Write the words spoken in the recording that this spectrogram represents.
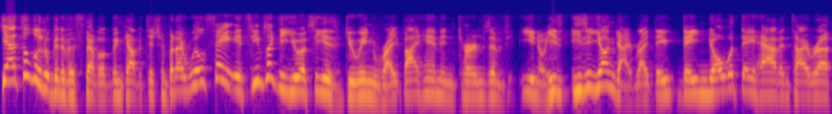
Yeah, it's a little bit of a step up in competition, but I will say it seems like the UFC is doing right by him in terms of, you know, he's he's a young guy, right? They they know what they have in Taira,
